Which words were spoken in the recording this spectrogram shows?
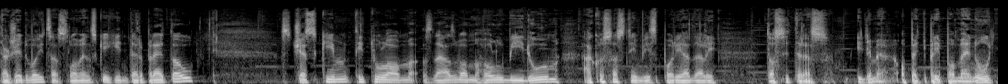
takže dvojica slovenských interpretov s českým titulom s názvom Holubý dům. Ako sa s tým vysporiadali, to si teraz ideme opäť pripomenúť.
